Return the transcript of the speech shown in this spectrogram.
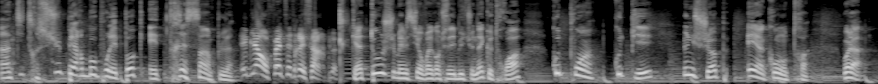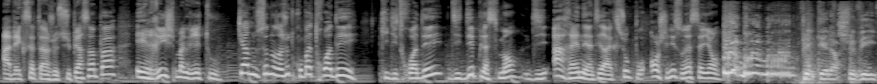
Un titre super beau pour l'époque et très simple. Eh bien, en fait, c'est très simple. 4 touches, même si en vrai quand tu débutes, il n'y en a que 3. Coup de poing, coup de pied, une chope et un contre. Voilà, avec ça, un jeu super sympa et riche malgré tout. Car nous sommes dans un jeu de combat 3D. Qui dit 3D dit déplacement, dit arène et interaction pour enchaîner son assaillant. Péter leurs chevilles.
